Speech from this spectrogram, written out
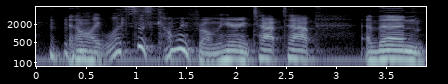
and I'm like, what's this coming from? I'm hearing tap tap and then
